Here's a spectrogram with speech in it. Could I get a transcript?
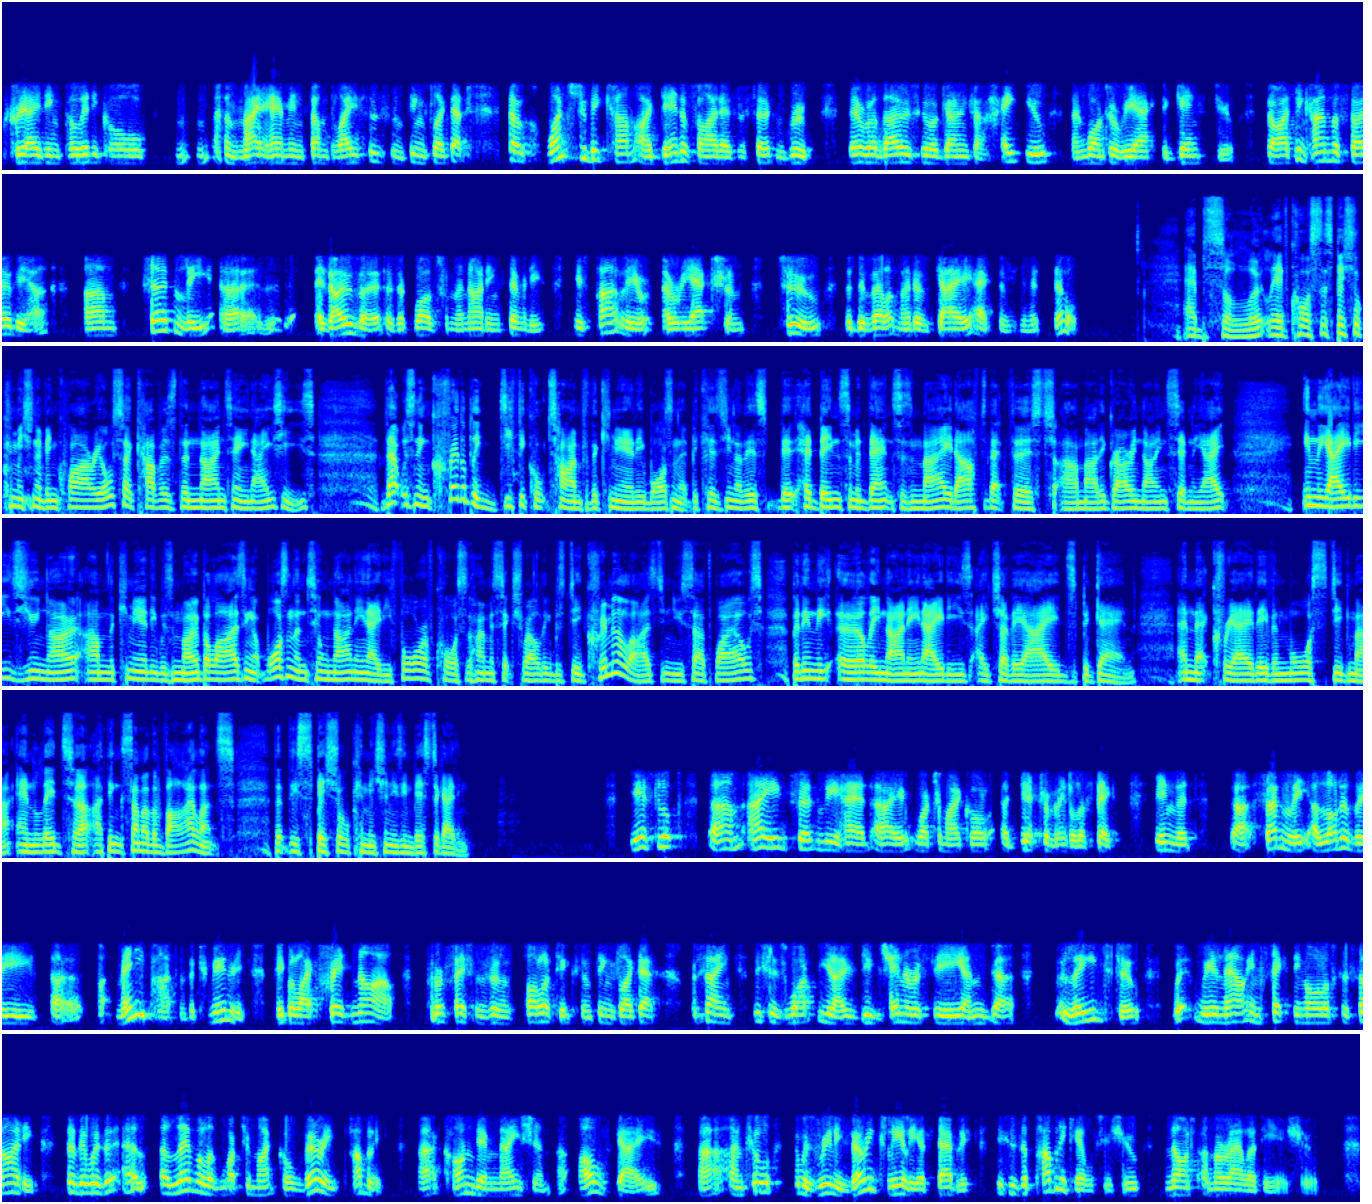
creating political mayhem in some places and things like that. So once you become identified as a certain group, there are those who are going to hate you and want to react against you. So I think homophobia um, certainly uh, as overt as it was from the 1970s, is partly a reaction to the development of gay activism itself. Absolutely. Of course, the Special Commission of Inquiry also covers the 1980s. That was an incredibly difficult time for the community, wasn't it? Because, you know, there had been some advances made after that first uh, Mardi Gras in 1978 in the 80s, you know, um, the community was mobilising. It wasn't until 1984, of course, that homosexuality was decriminalised in New South Wales. But in the early 1980s, HIV AIDS began. And that created even more stigma and led to, I think, some of the violence that this special commission is investigating. Yes, look, um, AIDS certainly had a, what you might call a detrimental effect in that uh, suddenly a lot of the uh, many parts of the community, people like Fred Nile, professors of politics and things like that, were saying this is what you know degeneracy and uh, leads to. We're now infecting all of society. So there was a, a level of what you might call very public uh, condemnation of gays uh, until it was really very clearly established this is a public health issue, not a morality issue.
